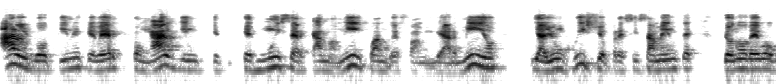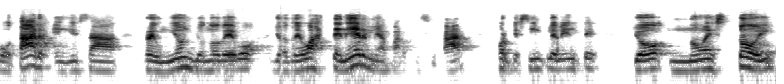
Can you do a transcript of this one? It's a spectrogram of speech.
algo tiene que ver con alguien que, es muy cercano a mí, cuando es familiar mío y hay un juicio precisamente, yo no debo votar en esa reunión, yo no debo, yo debo abstenerme a participar porque simplemente yo no estoy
